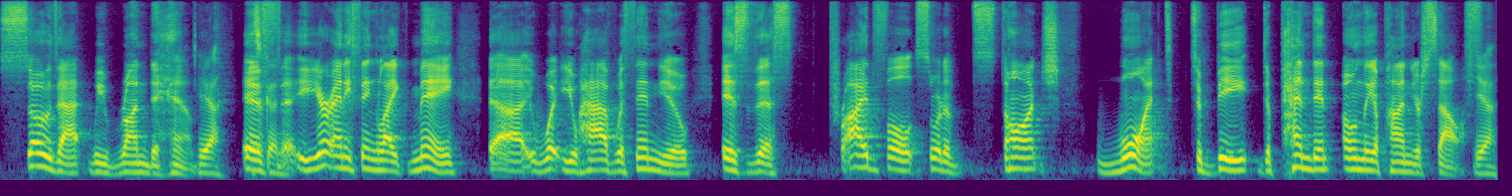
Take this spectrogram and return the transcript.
So that we run to Him. Yeah, If good. you're anything like me, uh, what you have within you is this prideful, sort of staunch want to be dependent only upon yourself. Yeah.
